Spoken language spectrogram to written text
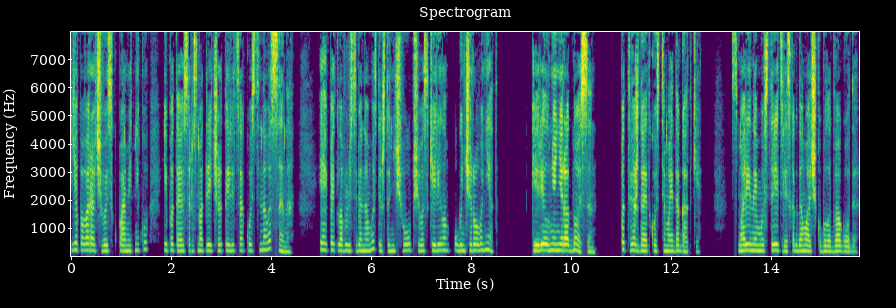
я поворачиваюсь к памятнику и пытаюсь рассмотреть черты лица Костиного сына. И опять ловлю себя на мысли, что ничего общего с Кириллом у Гончарова нет. «Кирилл мне не родной сын», — подтверждает Костя мои догадки. С Мариной мы встретились, когда мальчику было два года.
